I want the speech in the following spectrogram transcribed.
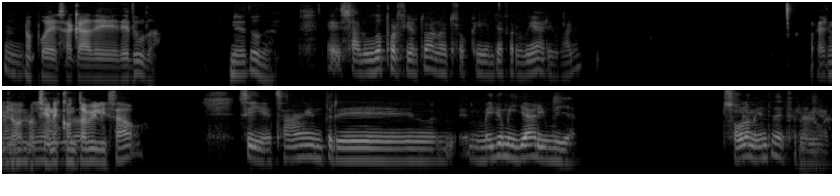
mm. nos puede sacar de, duda. De duda. Eh, saludos, por cierto, a nuestros clientes ferroviarios, ¿vale? ¿Lo, tienes contabilizado? Sí, están entre medio millar y un millar. Solamente de ferroviario.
